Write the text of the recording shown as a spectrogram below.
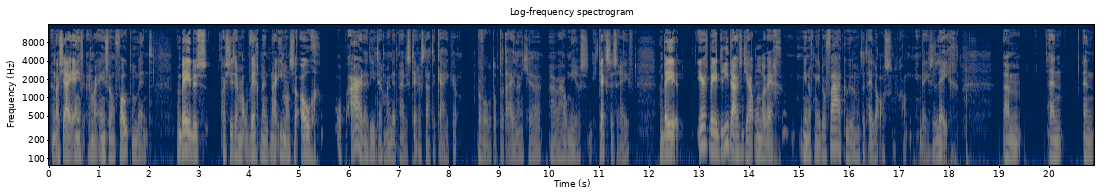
En als jij een, zeg maar zo'n foton bent, dan ben je dus, als je zeg maar op weg bent naar iemands oog op aarde, die zeg maar net naar de sterren staat te kijken, bijvoorbeeld op dat eilandje uh, waar Homerus die teksten schreef, dan ben je Eerst ben je 3000 jaar onderweg, min of meer door vacuüm, want het hele is gewoon in wezen leeg. Um, en, en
